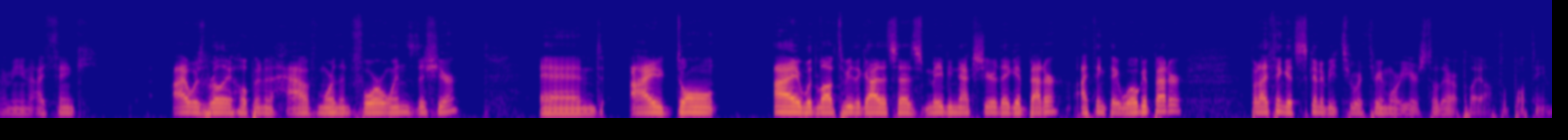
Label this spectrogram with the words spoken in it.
I mean, I think I was really hoping to have more than four wins this year, and I don't. I would love to be the guy that says maybe next year they get better. I think they will get better, but I think it's going to be two or three more years till they're a playoff football team.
